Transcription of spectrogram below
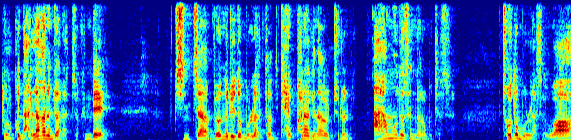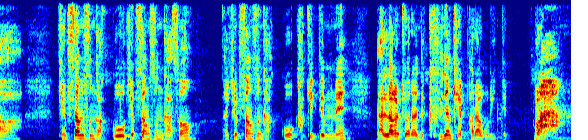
뚫고 날아가는 줄 알았죠. 근데 진짜 며느리도 몰랐던 개파락이 나올 줄은 아무도 생각을 못했어요. 저도 몰랐어요. 와, 갭상승 갔고 갭상승 가서 아니, 갭상승 갔고 갔기 때문에 날아갈 줄 알았는데 그냥 개파락으로 이때 빵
